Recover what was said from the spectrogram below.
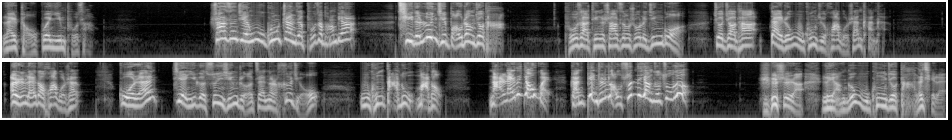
来找观音菩萨。沙僧见悟空站在菩萨旁边，气得抡起宝杖就打。菩萨听沙僧说了经过，就叫他带着悟空去花果山看看。二人来到花果山，果然见一个孙行者在那儿喝酒。悟空大怒，骂道：“哪来的妖怪，敢变成老孙的样子作恶？”于是啊，两个悟空就打了起来。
